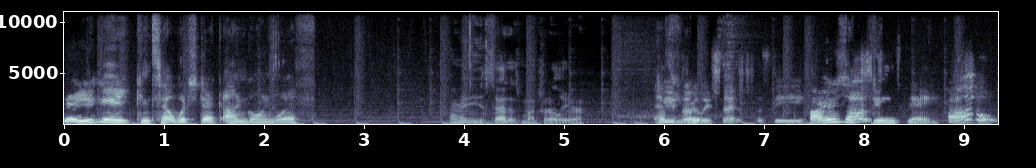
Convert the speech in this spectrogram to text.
Yeah, you can, you can tell which deck I'm going with. I mean, you said as much earlier. That's you right. literally said it was the Fires of Oh. Doomsday. oh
